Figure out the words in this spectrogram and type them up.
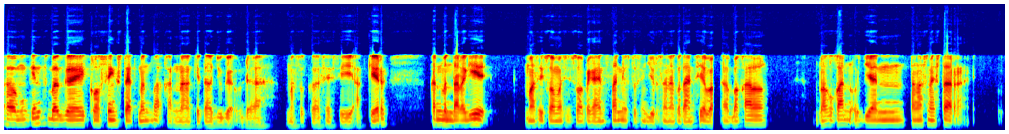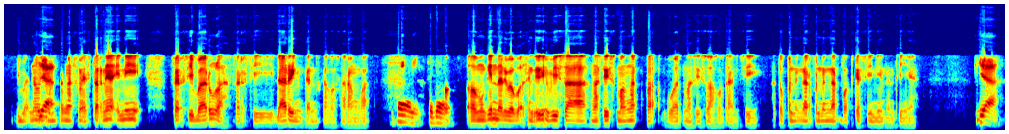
Uh, mungkin sebagai closing statement Pak karena kita juga udah masuk ke sesi akhir kan bentar lagi mahasiswa-mahasiswa PKN STAN khususnya jurusan akuntansi ya Pak, bakal melakukan ujian tengah semester di mana yeah. ujian tengah semesternya ini versi baru lah, versi daring kan kalau sekarang Pak. Betul, betul. Uh, mungkin dari Bapak sendiri bisa ngasih semangat Pak buat mahasiswa akuntansi atau pendengar-pendengar podcast ini nantinya. Ya,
